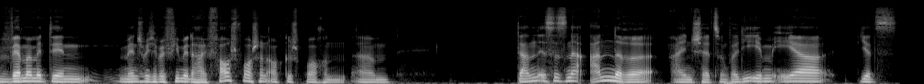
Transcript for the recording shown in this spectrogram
Wenn man mit den Menschen, ich habe viel mit HIV-Forschern auch gesprochen, ähm, dann ist es eine andere Einschätzung, weil die eben eher jetzt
